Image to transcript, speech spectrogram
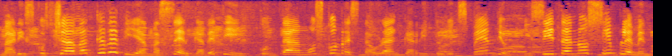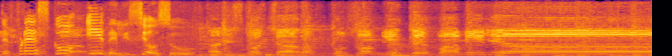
Mariscos Chava cada día más cerca de ti. Contamos con restaurante Carrito y Expendio. Visítanos simplemente fresco y delicioso. Mariscos Chava con su ambiente familiar.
